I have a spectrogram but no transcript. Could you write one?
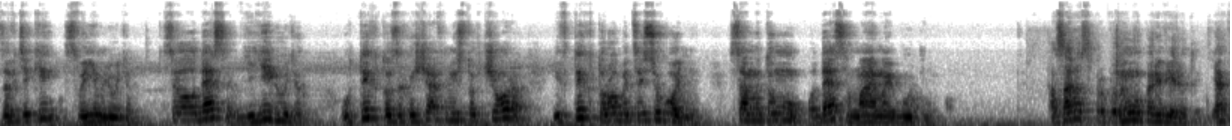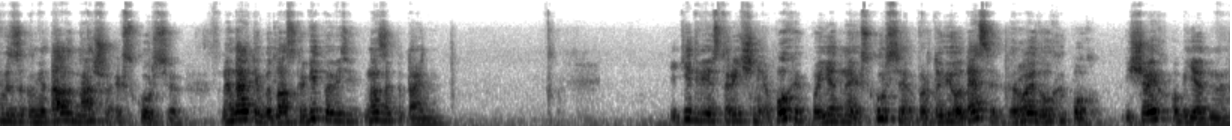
Завдяки своїм людям. Сила Одеси в її людях, у тих, хто захищав місто вчора, і в тих, хто робить це сьогодні. Саме тому Одеса має майбутнє. А зараз пропонуємо перевірити, як ви запам'ятали нашу екскурсію. Надайте, будь ласка, відповіді на запитання. Які дві історичні епохи поєднує екскурсія Вартові Одеси Герої двох епох? І що їх об'єднує?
